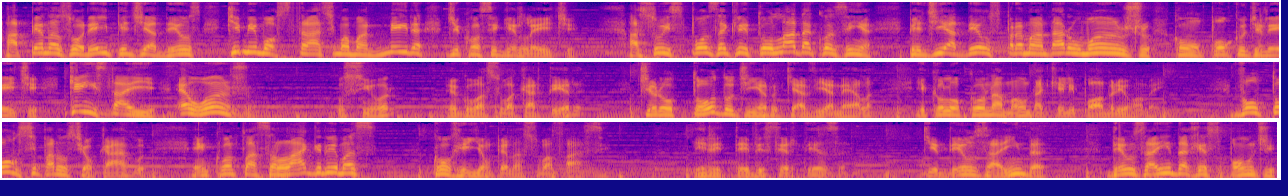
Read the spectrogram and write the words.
Apenas orei e pedi a Deus que me mostrasse uma maneira de conseguir leite. A sua esposa gritou lá da cozinha: Pedi a Deus para mandar um anjo com um pouco de leite. Quem está aí? É o anjo. O senhor pegou a sua carteira, tirou todo o dinheiro que havia nela e colocou na mão daquele pobre homem. Voltou-se para o seu carro enquanto as lágrimas corriam pela sua face. Ele teve certeza que Deus ainda, Deus ainda responde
